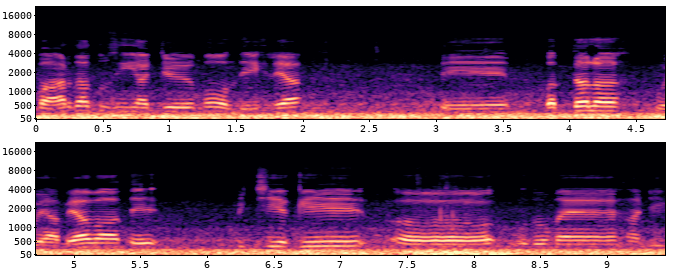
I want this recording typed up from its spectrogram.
ਬਾਹਰ ਦਾ ਤੁਸੀਂ ਅੱਜ ਮਾਹੌਲ ਦੇਖ ਲਿਆ। ਤੇ ਬੱਦਲ ਹੋਇਆ ਪਿਆ ਵਾ ਤੇ ਪਿੱਛੇ ਅੱਗੇ ਉਦੋਂ ਮੈਂ, ਹਾਂਜੀ,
